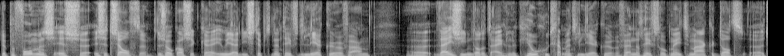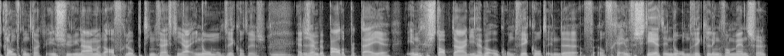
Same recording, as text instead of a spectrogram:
De performance is, eh, is hetzelfde. Dus ook als ik, eh Ilja die stipte net even de leercurve aan. Eh, wij zien dat het eigenlijk heel goed gaat met die leercurve. En dat heeft er ook mee te maken dat eh, het klantcontact in Suriname de afgelopen 10, 15 jaar enorm ontwikkeld is. Hè, er zijn bepaalde partijen ingestapt daar. Die hebben ook ontwikkeld in de, of, of geïnvesteerd in de ontwikkeling van mensen.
